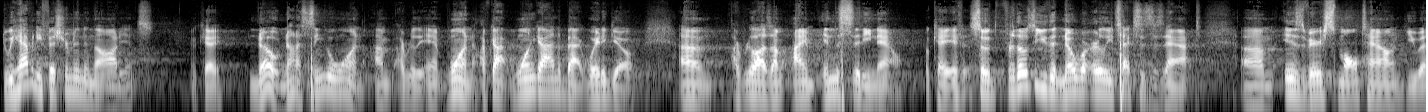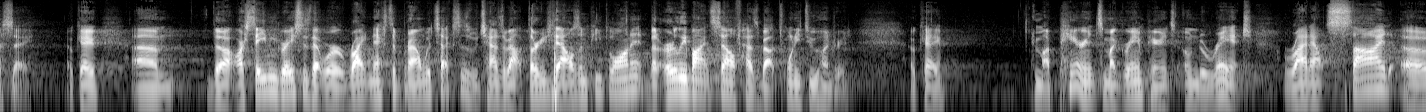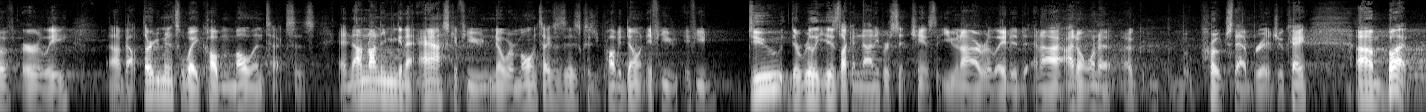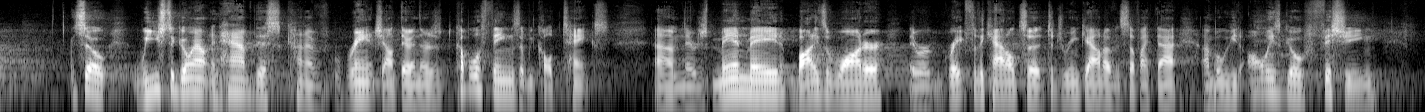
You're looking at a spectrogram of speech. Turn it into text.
Do we have any fishermen in the audience? Okay? No, not a single one. I'm, i really am. One, I've got one guy in the back. Way to go. Um, I realize I'm, I'm in the city now. Okay? If, so, for those of you that know where early Texas is at, um, it is very small town, USA. Okay? Um, the, our saving grace is that we're right next to Brownwood, Texas, which has about 30,000 people on it, but Early by itself has about 2,200. Okay? And my parents and my grandparents owned a ranch right outside of Early, uh, about 30 minutes away, called Mullin, Texas. And I'm not even going to ask if you know where Mullin, Texas is, because you probably don't. If you, if you do, there really is like a 90% chance that you and I are related, and I, I don't want to uh, approach that bridge, okay? Um, but, so we used to go out and have this kind of ranch out there, and there's a couple of things that we called tanks. Um, they were just man made bodies of water. They were great for the cattle to, to drink out of and stuff like that. Um, but we'd always go fishing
